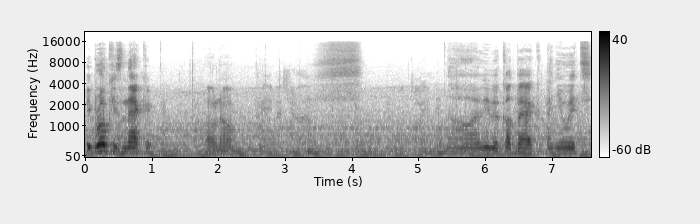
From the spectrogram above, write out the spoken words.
He broke his neck. Oh no. No, we will cut back. I knew it.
